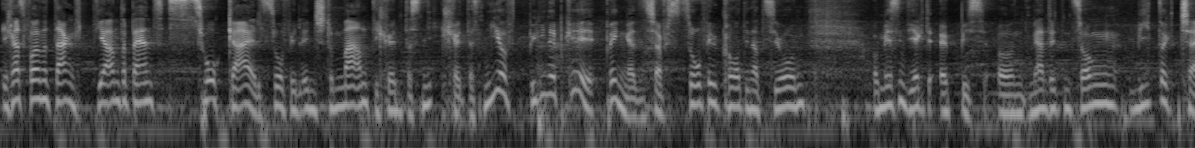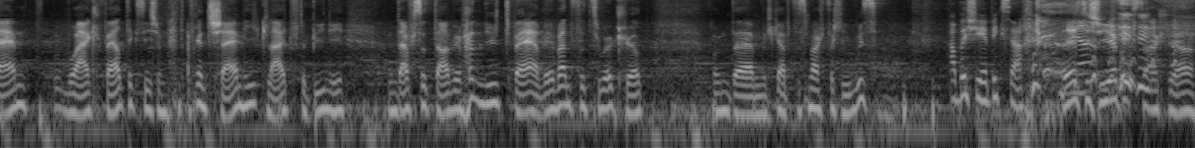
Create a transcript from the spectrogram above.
ich habe es vorhin gedacht, die anderen Bands so geil, so viele Instrumente, ich könnte das nie, ich könnte das nie auf die Bühne bringen. Das ist einfach so viel Koordination. Und wir sind irgendetwas. Und wir haben heute einen Song weiter gejammt, der eigentlich fertig ist. Und wir haben einfach einen Jam hingelegt auf der Bühne. Und einfach so da, wie wenn nichts wäre, wie wenn es dazugehört. Und ähm, ich glaube, das macht es ein bisschen aus. Aber es ist Übungssache. es ist Übungssache, ja.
